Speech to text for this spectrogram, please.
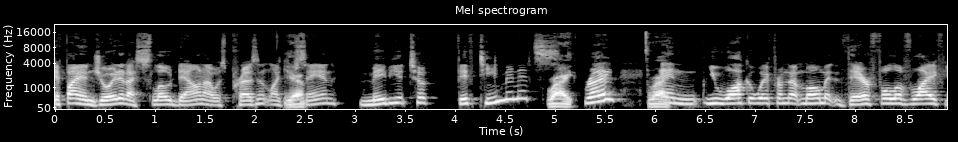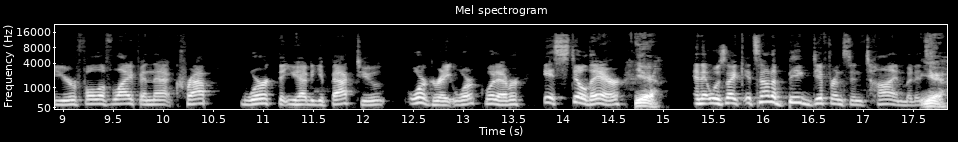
if I enjoyed it, I slowed down, I was present, like you're saying, maybe it took 15 minutes. Right. Right. Right. And you walk away from that moment, they're full of life, you're full of life, and that crap work that you had to get back to, or great work, whatever, it's still there. Yeah. And it was like it's not a big difference in time, but it's yeah.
